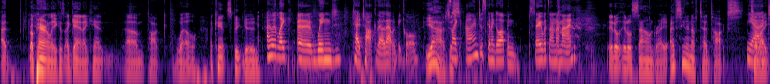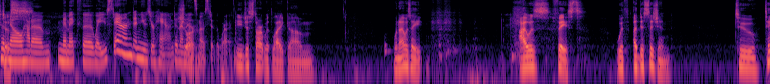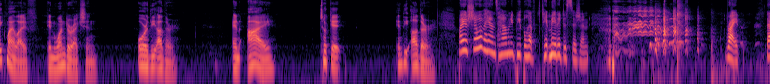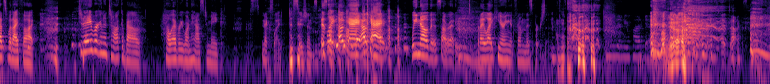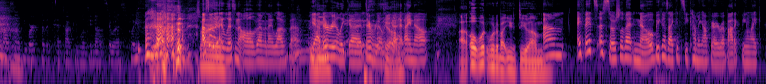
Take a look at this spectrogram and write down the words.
I, apparently, because again, I can't um, talk well. I can't speak good. I would like a winged TED talk though. That would be cool. Yeah, just It's like I'm just gonna go up and say what's on my mind. It'll it'll sound right. I've seen enough TED talks. Yeah, to, like, to just- know how to mimic the way you stand and use your hand, and then Sure. that's most of the work. You just start with like, um, when I was eight, I was faced with a decision to take my life in one direction or the other, and I took it in the other. By a show of hands, how many people have ta made a decision? right. That's what I thought. Today we're going to talk about how everyone has to make next slide decisions. It's like, okay, okay. We know this already. But I like hearing it from this person. a new podcast. TED Talks. also, if you work for the TED Talk people, do not sue us, please. Also, I listen to all of them and I love them. Yeah, they're really good. They're really Yeah. good. I know. Uh, oh, what what about you? Do you um? Um, if it's a social event, no, because I could see coming off very robotic, being like,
